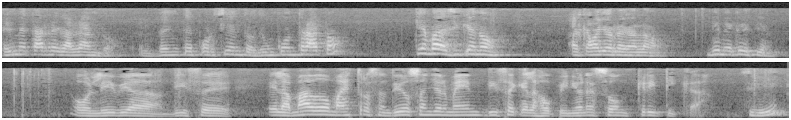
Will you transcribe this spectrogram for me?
él me está regalando el 20% de un contrato, ¿quién va a decir que no al caballo regalado? Dime, Cristian. Olivia dice, el amado Maestro Ascendido San Germain dice que las opiniones son críticas. Sí,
